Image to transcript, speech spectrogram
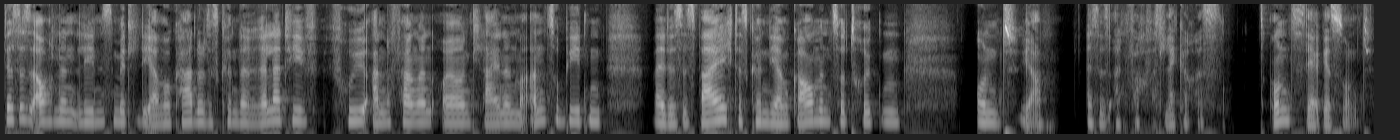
das ist auch ein Lebensmittel, die Avocado, das könnt ihr relativ früh anfangen, euren Kleinen mal anzubieten, weil das ist weich, das könnt ihr am Gaumen zerdrücken. Und ja, es ist einfach was Leckeres und sehr gesund.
